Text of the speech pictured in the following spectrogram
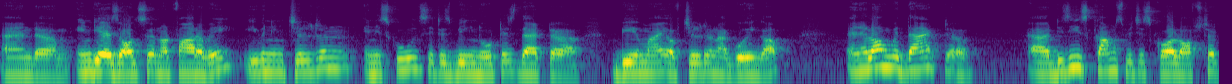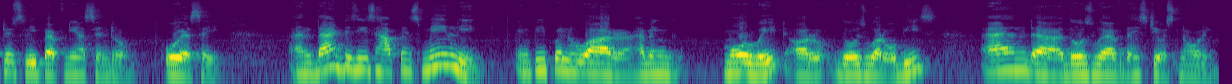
and um, India is also not far away. Even in children in schools, it is being noticed that uh, BMI of children are going up. And along with that, uh, disease comes which is called obstructive sleep apnea syndrome, OSA. And that disease happens mainly in people who are having more weight or those who are obese and uh, those who have the history of snoring.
